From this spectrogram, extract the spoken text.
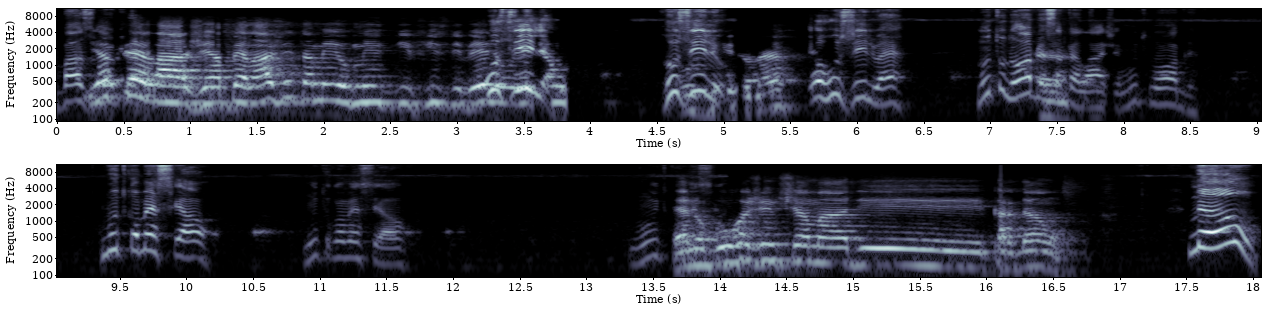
Base e a pelagem? A pelagem tá meio, meio difícil de ver. Rusílio. É. Rusílio. Rusílio né? É o Rusílio, é. Muito nobre é. essa pelagem, muito nobre. Muito comercial. Muito comercial. Muito é, no burro a gente chama de cardão. Não!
